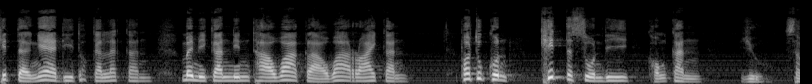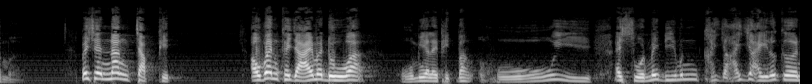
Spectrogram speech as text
คิดแต่แง่ดีต่อกันและกัน ไม่มีการนินทาว่ากล่าวว่าร้ายกัน เพราะทุกคนคิดแต่ส่วนดีของกันอยู่เสมอ ไม่ใช่นั่งจับผิด เอาแว่นขยายมาดูว่าโอ้มีอะไรผิดบ้าง โอ้โหไอ้ส่วนไม่ดีมันขยายใหญ่เหลือเกิน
